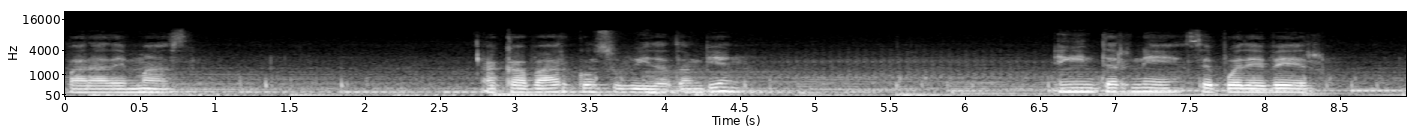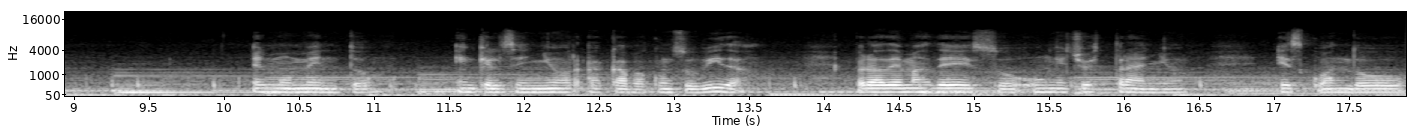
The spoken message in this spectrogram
para además acabar con su vida también. En internet se puede ver el momento en que el Señor acaba con su vida, pero además de eso, un hecho extraño es cuando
